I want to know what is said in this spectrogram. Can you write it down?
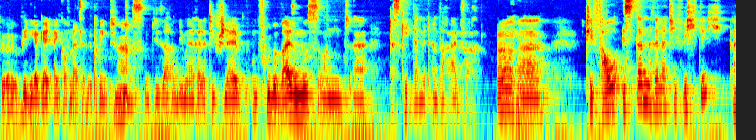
für weniger Geld einkaufen, als er mir bringt. Ja. Das sind die Sachen, die man relativ schnell und früh beweisen muss und äh, das geht damit einfach einfach. Ne? Äh, TV ist dann relativ wichtig. Äh,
